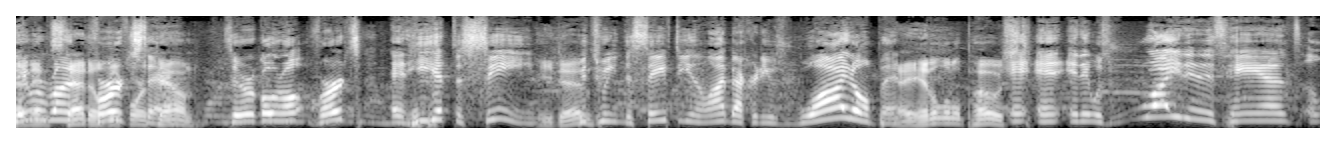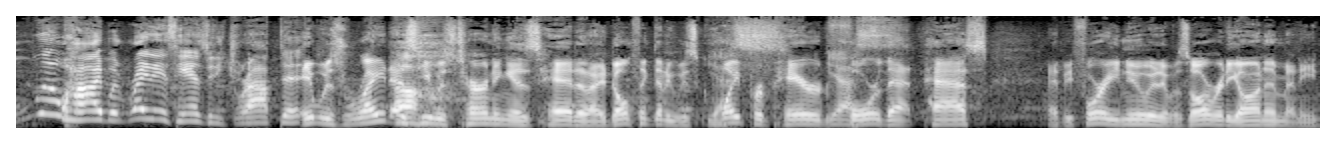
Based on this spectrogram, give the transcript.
they were running instead, it'll be verts there. down. So they were going all verts, and he hit the seam He did. between the safety and the linebacker, and he was wide open. He hit a little post. And, and, and it was right in his hands, a little high, but right in his hands, and he dropped it. It was right as he was turning his head, and I don't think that he was quite Yes. prepared Yes. for that pass. And before he knew it, it was already on him, and he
